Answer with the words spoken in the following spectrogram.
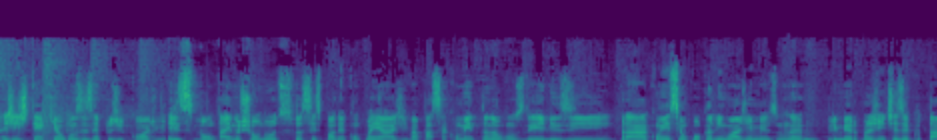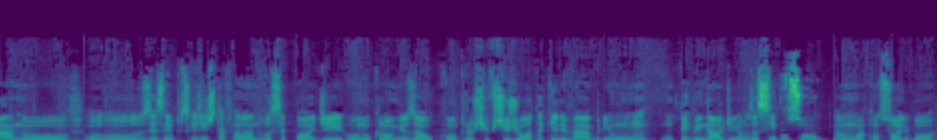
A gente tem aqui alguns exemplos de código, eles vão estar tá aí no show notes, vocês podem acompanhar, a gente vai passar comentando alguns deles e para conhecer um pouco a linguagem mesmo, né? Primeiro para a gente executar no os exemplos que a gente está falando, você pode ou no Chrome usar o Ctrl Shift J, que ele vai abrir um, um terminal, digamos assim, console. Uma console, boa.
